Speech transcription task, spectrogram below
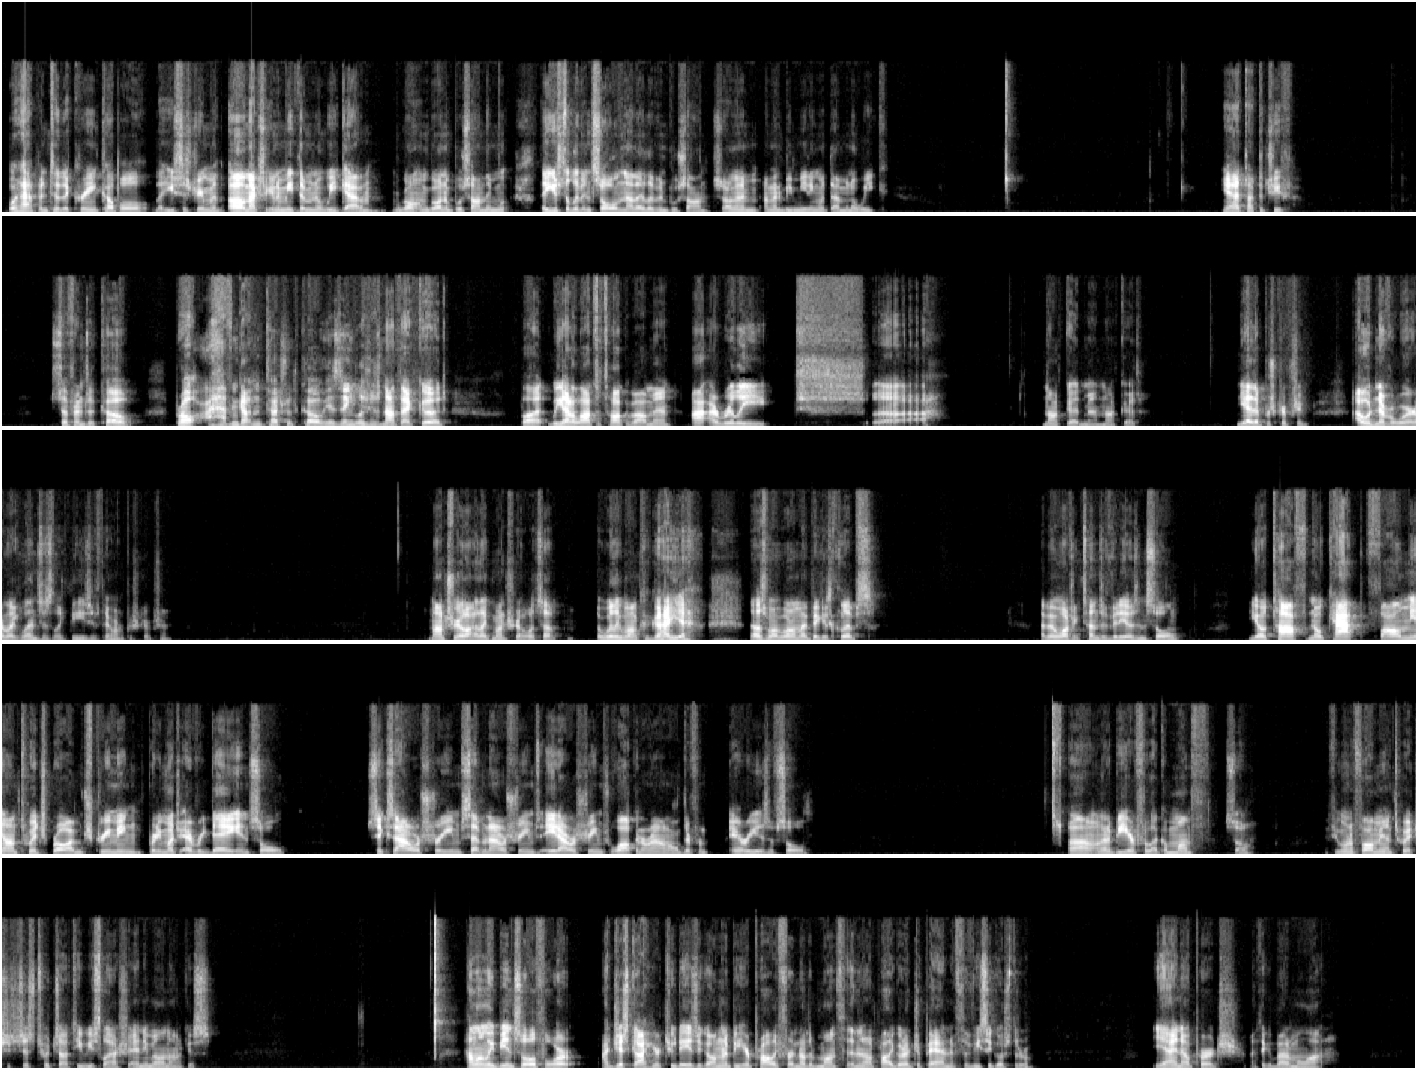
what happened to the Korean couple that used to stream with? Oh, I'm actually gonna meet them in a week, Adam. We're going. I'm going to Busan. They moved. They used to live in Seoul. And now they live in Busan. So I'm gonna. I'm gonna be meeting with them in a week. Yeah, I talked to Chief. Still friends with Co? Bro, I haven't gotten in touch with Co. His English is not that good. But we got a lot to talk about, man. I, I really uh, not good, man. Not good. Yeah, they're prescription. I would never wear like lenses like these if they weren't prescription. Montreal, I like Montreal. What's up? The Willy Wonka guy, yeah. That was one, one of my biggest clips. I've been watching tons of videos in Seoul. Yo, Toff, no cap. Follow me on Twitch, bro. I'm streaming pretty much every day in Seoul. Six hour streams, seven hour streams, eight hour streams, walking around all different areas of Seoul. Uh, I'm going to be here for like a month. So if you want to follow me on Twitch, it's just twitch.tv slash Andy Milonakis. How long we be in Seoul for? I just got here two days ago. I'm going to be here probably for another month, and then I'll probably go to Japan if the visa goes through. Yeah, I know Purge. I think about him a lot.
